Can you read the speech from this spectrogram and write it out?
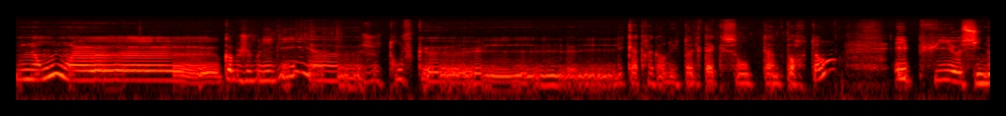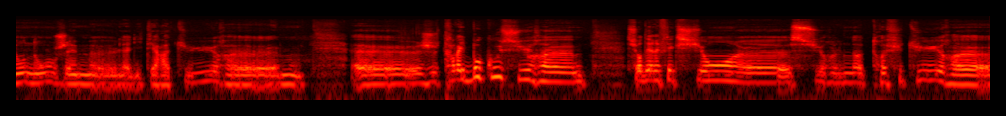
Non, euh, comme je vous l'ai dit, euh, je trouve que le- les quatre accords du Toltec sont importants. Et puis euh, sinon, non, j'aime la littérature. je travaille beaucoup sur, sur des réflexions euh, sur notre futur euh,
